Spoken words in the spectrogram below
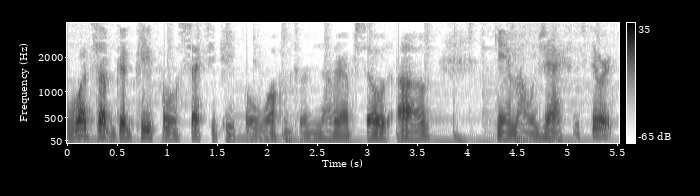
What's up, good people, sexy people? Welcome to another episode of Game On with Jackson Stewart.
